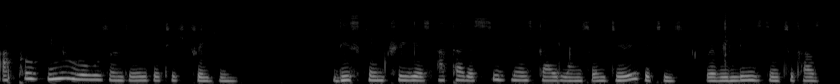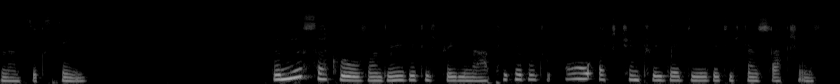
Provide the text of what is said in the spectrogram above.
approved new rules on derivatives trading. This came three years after the CBN's guidelines on derivatives were released in 2016. The new SEC rules on derivatives trading are applicable to all exchange-traded derivatives transactions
